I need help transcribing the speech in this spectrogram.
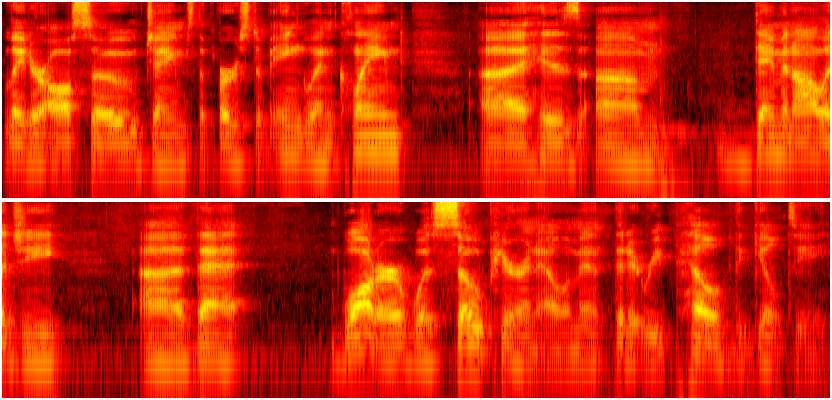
later also James the First of England, claimed uh, his um, demonology uh, that water was so pure an element that it repelled the guilty.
